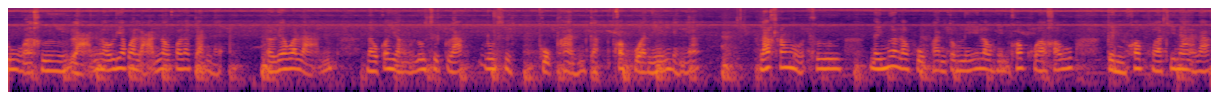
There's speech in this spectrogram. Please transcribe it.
ลูกๆอะคือ หลานเราเรียกว่าหลานเราก็แล้วกันแหละ เราเรียกว่าหลาน เราก็ยังรู้สึกรัก รู้สึกผูกพันกับครอบครัวนี้อย่างเงี้ยรักทั้งหมดคือในเมื่อเราผูกพันตรงนี้เราเห็นครอบครัวเขาเป็นครอบครัวที่น่ารัก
